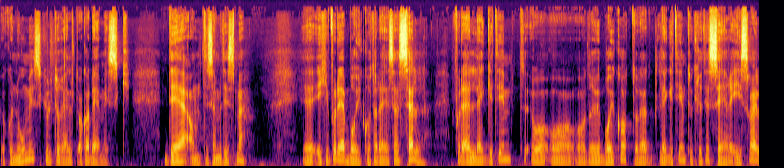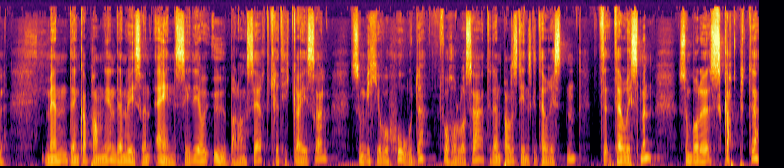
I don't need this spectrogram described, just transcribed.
Økonomisk, kulturelt og akademisk det er antisemittisme. Eh, ikke fordi jeg boikotter det i seg selv, for det er legitimt å, å, å drive boikott, og det er legitimt å kritisere Israel. Men den kampanjen den viser en ensidig og ubalansert kritikk av Israel, som ikke overhodet forholder seg til den palestinske terrorismen, som både skapte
